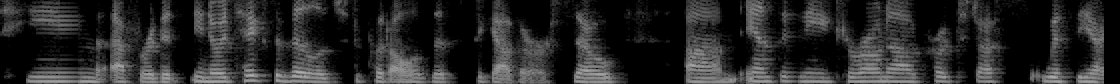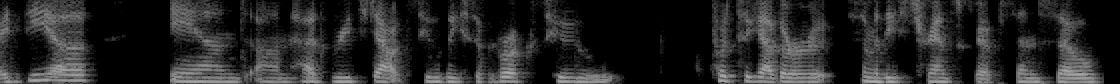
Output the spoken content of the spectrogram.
team effort. It, you know, it takes a village to put all of this together. So um, Anthony Corona approached us with the idea and um, had reached out to Lisa Brooks, who put together some of these transcripts. And so,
